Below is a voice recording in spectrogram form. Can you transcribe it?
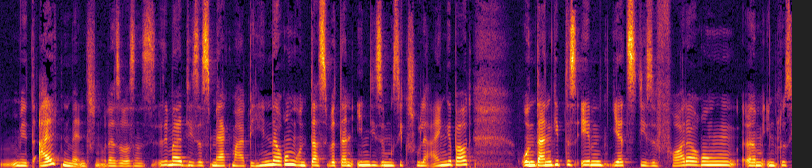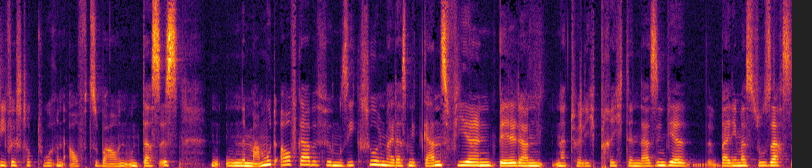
mit alten Menschen oder sowas. Es ist immer dieses Merkmal Behinderung und das wird dann in diese Musikschule eingebaut. Und dann gibt es eben jetzt diese Forderung, ähm, inklusive Strukturen aufzubauen. Und das ist eine Mammutaufgabe für Musikschulen, weil das mit ganz vielen Bildern natürlich bricht. Denn da sind wir bei dem, was du sagst,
